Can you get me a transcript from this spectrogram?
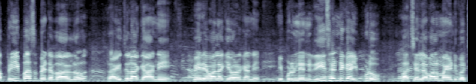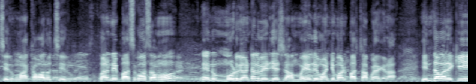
ఆ ప్రీ పెట్టే వాళ్ళు రైతులకు కానీ వేరే వాళ్ళకి ఎవరు కానీ. ఇప్పుడు నేను రీసెంట్గా ఇప్పుడు మా చెల్లె వాళ్ళు మా ఇంటికి వచ్చారు మా అక్క వాళ్ళు వచ్చారు వాళ్ళని బస్సు కోసము నేను మూడు గంటలు వెయిట్ చేసిన. అమ్మ ఏది వంటి మాట బస్ స్టాప్ దగ్గర. ఇంతవరకు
